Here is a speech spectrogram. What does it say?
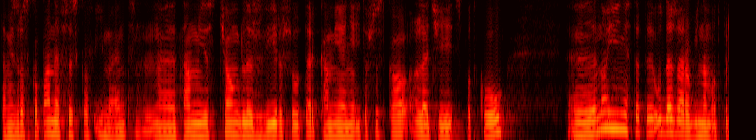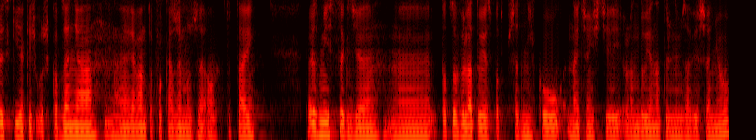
Tam jest rozkopane wszystko w iment, y, tam jest ciągle żwir, szuter, kamienie i to wszystko leci spod kół. Y, No i niestety uderza, robi nam odpryski, jakieś uszkodzenia. Y, Ja Wam to pokażę może o tutaj. To jest miejsce, gdzie e, to, co wylatuje spod przednich kół, najczęściej ląduje na tylnym zawieszeniu.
